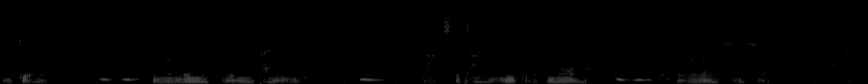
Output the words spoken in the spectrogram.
to give. Mm-hmm. You know, when you're feeling pain, Mm. that's the time that you give more Mm-hmm. to the relationship. I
